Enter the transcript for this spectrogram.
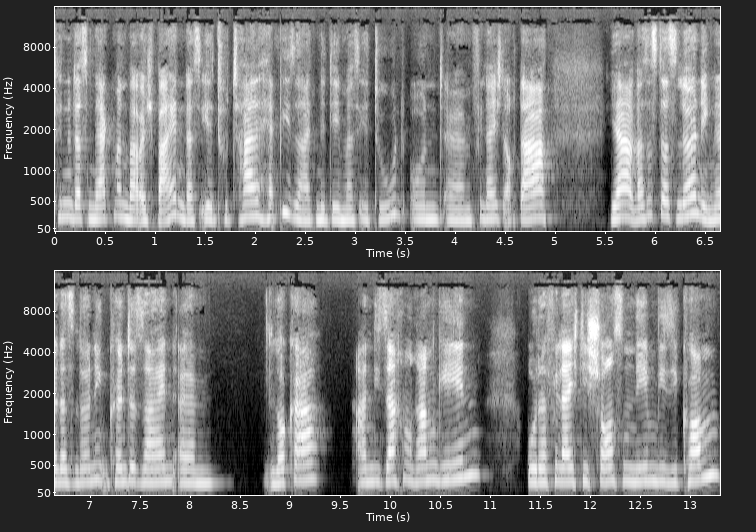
finde, das merkt man bei euch beiden, dass ihr total happy seid mit dem, was ihr tut und ähm, vielleicht auch da ja, was ist das Learning? Ne? Das Learning könnte sein, ähm, locker an die Sachen rangehen oder vielleicht die Chancen nehmen, wie sie kommen.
